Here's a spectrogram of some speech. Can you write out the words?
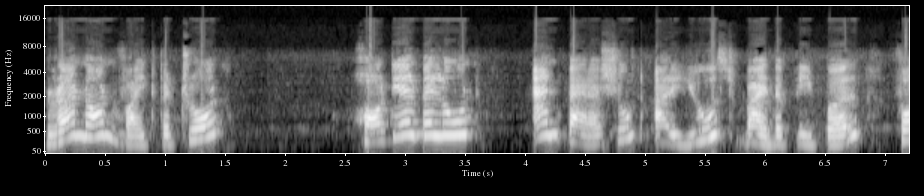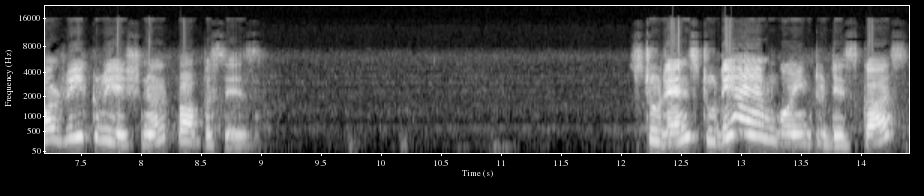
run on white petrol. Hot air balloon and parachute are used by the people for recreational purposes. Students, today I am going to discuss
